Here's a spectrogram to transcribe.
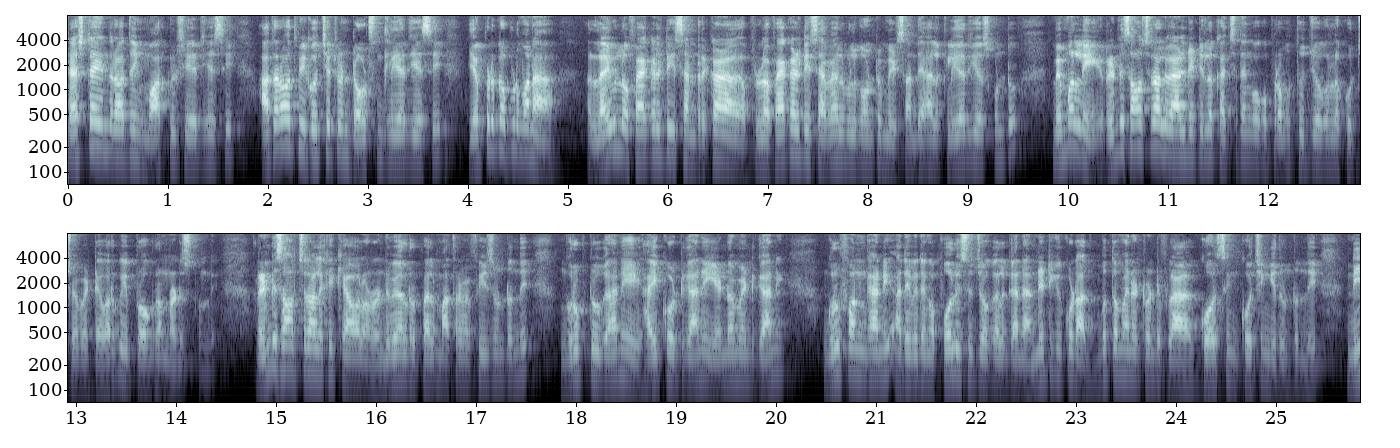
టెస్ట్ అయిన తర్వాత మీకు మార్కులు షేర్ చేసి ఆ తర్వాత మీకు వచ్చేటువంటి డౌట్స్ని క్లియర్ చేసి ఎప్పటికప్పుడు మన లైవ్లో ఫ్యాకల్టీస్ అండ్ రికా ఫ్యాకల్టీస్ అవైలబుల్గా ఉంటూ మీ సందేహాలు క్లియర్ చేసుకుంటూ మిమ్మల్ని రెండు సంవత్సరాల వ్యాలిడిటీలో ఖచ్చితంగా ఒక ప్రభుత్వ ఉద్యోగంలో కూర్చోబెట్టే వరకు ఈ ప్రోగ్రామ్ నడుస్తుంది. రెండు సంవత్సరాలకి కేవలం రెండు వేల రూపాయలు మాత్రమే ఫీజు ఉంటుంది. గ్రూప్ టూ కానీ హైకోర్టు కానీ ఎండోమెంట్ కానీ గ్రూప్ వన్ కానీ అదేవిధంగా పోలీసు ఉద్యోగాలు కానీ అన్నిటికీ కూడా అద్భుతమైనటువంటి ఫ్లా కోర్సింగ్ కోచింగ్ ఇది ఉంటుంది. నీ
